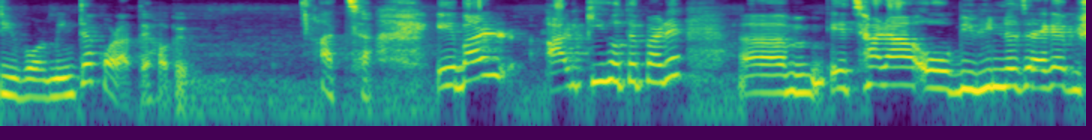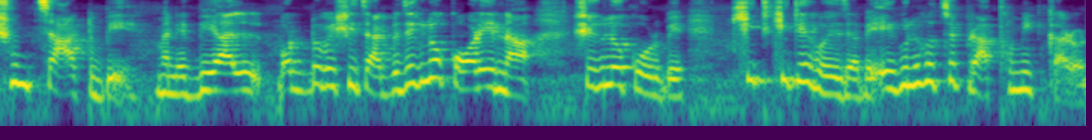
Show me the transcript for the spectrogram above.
ডিওয়ার্মিংটা করাতে হবে। আচ্ছা এবার আর কি হতে পারে? এছাড়া ও বিভিন্ন জায়গায় ভীষণ চাটবে। মানে দেয়াল বড্ড বেশি চাটবে। যেগুলো করে না, সেগুলো করবে। খিটখিটে হয়ে যাবে। এগুলো হচ্ছে প্রাথমিক কারণ।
